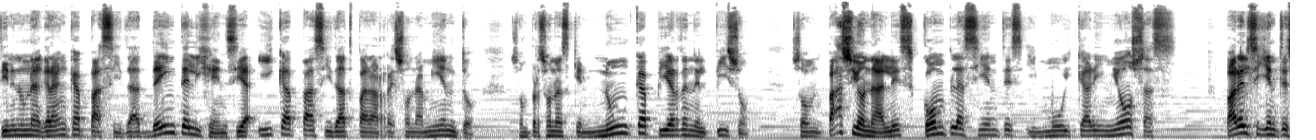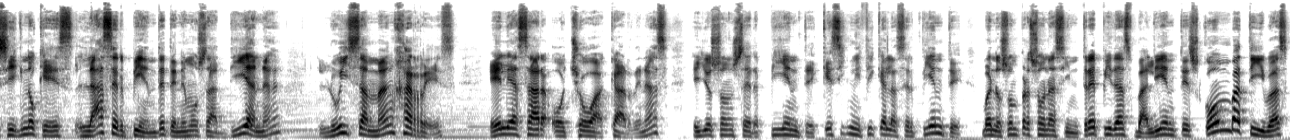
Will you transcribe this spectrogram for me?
tienen una gran capacidad de inteligencia y capacidad para razonamiento. Son personas que nunca pierden el piso. Son pasionales, complacientes y muy cariñosas. Para el siguiente signo, que es la serpiente, tenemos a Diana, Luisa Manjarres, Eleazar Ochoa Cárdenas. Ellos son serpiente. ¿Qué significa la serpiente? Bueno, son personas intrépidas, valientes, combativas.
